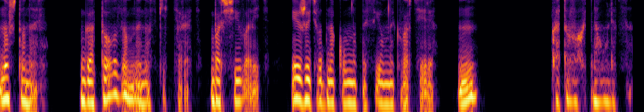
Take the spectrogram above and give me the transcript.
«Ну что, Нари, Готова за мной носки стирать, борщи варить и жить в однокомнатной съемной квартире? М? Готова хоть на улице,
